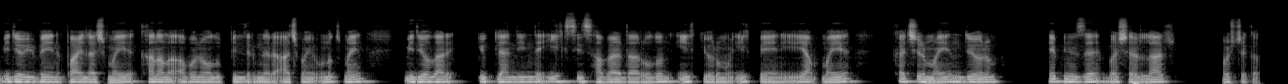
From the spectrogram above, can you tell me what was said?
Videoyu beğenip paylaşmayı, kanala abone olup bildirimleri açmayı unutmayın. Videolar yüklendiğinde ilk siz haberdar olun. İlk yorumu, ilk beğeniyi yapmayı kaçırmayın diyorum. Hepinize başarılar. Hoşçakalın.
